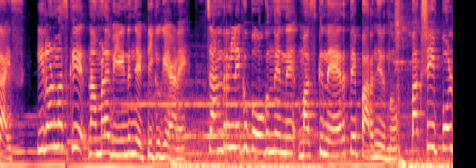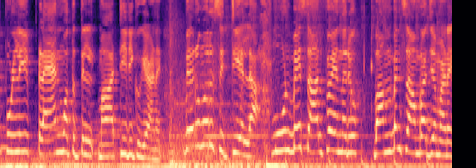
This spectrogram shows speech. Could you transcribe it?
ഗൈസ് ഇലോൺ മസ്ക് നമ്മളെ വീണ്ടും ഞെട്ടിക്കുകയാണ്. ചന്ദ്രനിലേക്ക് പോകുന്നെന്ന് മസ്ക് നേരത്തെ പറഞ്ഞിരുന്നു. പക്ഷേ ഇപ്പോൾ പുള്ളി പ്ലാൻ മൊത്തത്തിൽ മാറ്റിയിരിക്കുകയാണ്. വെറുമൊരു സിറ്റിയല്ല മൂൺബേ സാൽഫ ആൽഫ എന്നൊരു വമ്പൻ സാമ്രാജ്യമാണ്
